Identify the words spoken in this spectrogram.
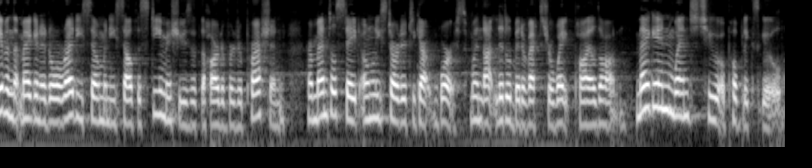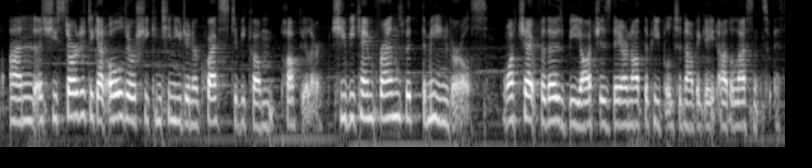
Given that Megan had already so many self esteem issues at the heart of her depression, her mental state only started to get worse when that little bit of extra weight piled on. Megan went to a public school, and as she started to get older, she continued in her quest to become popular. She became friends with the mean girls. Watch out for those biatches, they are not the people to navigate adolescence with.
